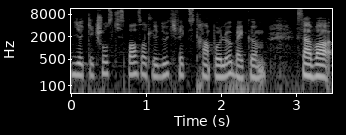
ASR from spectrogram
y a quelque chose qui se passe entre les deux qui fait que tu te rends pas là, ben comme ça va,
